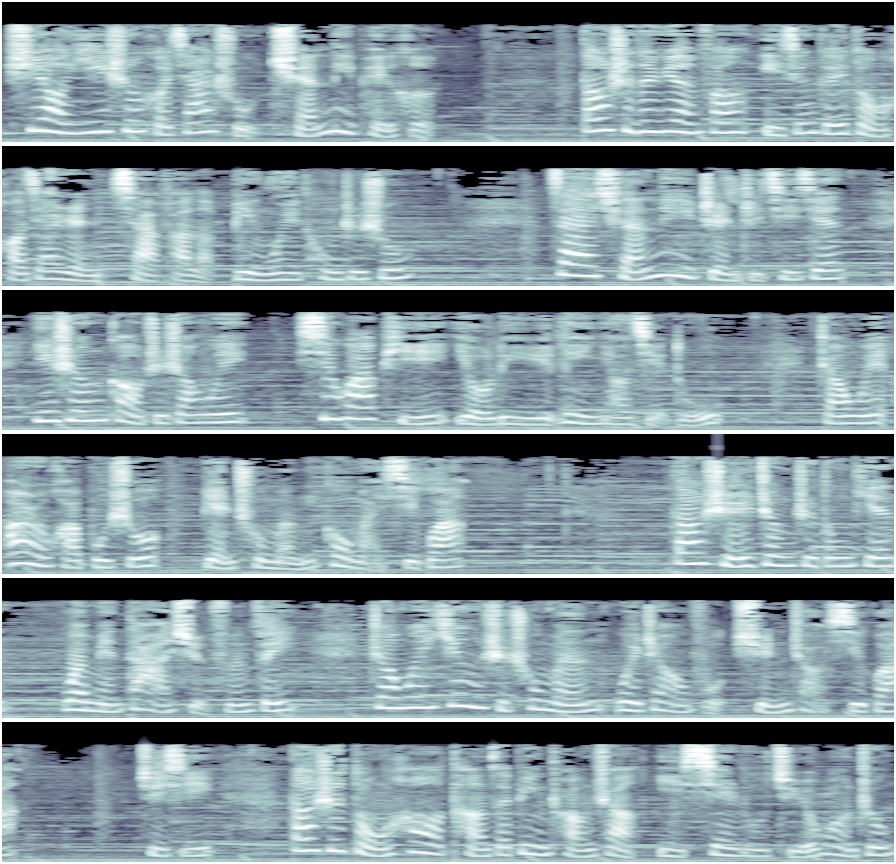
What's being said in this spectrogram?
需要医生和家属全力配合。当时的院方已经给董浩家人下发了病危通知书。在全力诊治期间，医生告知张威。西瓜皮有利于利尿解毒，张薇二话不说便出门购买西瓜。当时正值冬天，外面大雪纷飞，张薇硬是出门为丈夫寻找西瓜。据悉，当时董浩躺在病床上已陷入绝望中，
